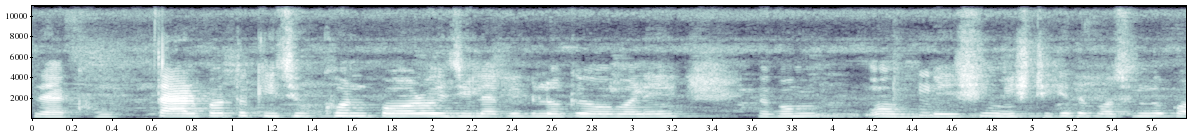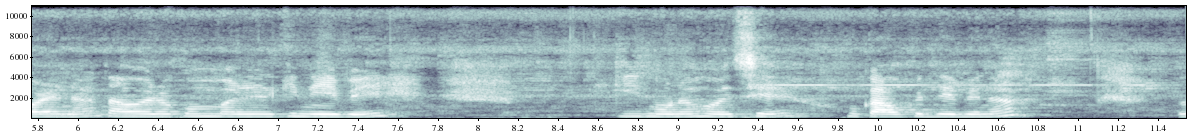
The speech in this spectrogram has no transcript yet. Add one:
দেখো তারপর তো কিছুক্ষণ পর ওই জিলাপিগুলোকে ও মানে এরকম ও বেশি মিষ্টি খেতে পছন্দ করে না তাও এরকম মানে আর কি নেবে কি মনে হয়েছে ও কাউকে দেবে না। তো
